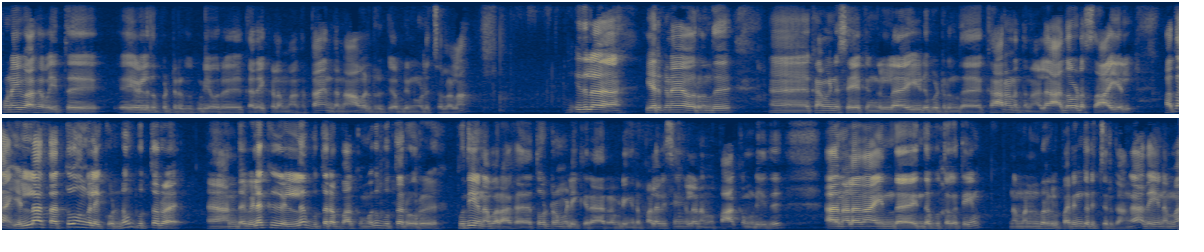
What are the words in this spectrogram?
புனைவாக வைத்து எழுதப்பட்டிருக்கக்கூடிய ஒரு கதைக்களமாகத்தான் இந்த நாவல் இருக்குது அப்படின்னு கூட சொல்லலாம். இதில் ஏற்கனவே அவர் வந்து அஹ், கம்யூனிஸ்ட் இயக்கங்களில் ஈடுபட்டிருந்த காரணத்தினால அதோட சாயல் அதான் எல்லா தத்துவங்களை கொண்டும் புத்தரை அந்த விளக்குகளில் புத்தரை பார்க்கும்போது புத்தர் ஒரு புதிய நபராக தோற்றமளிக்கிறார் அப்படிங்கிற பல விஷயங்களை நம்ம பார்க்க முடியுது. அதனால தான் இந்த இந்த புத்தகத்தையும் நம்ம நண்பர்கள் பரிந்துரைச்சிருக்காங்க. அதையும் நம்ம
